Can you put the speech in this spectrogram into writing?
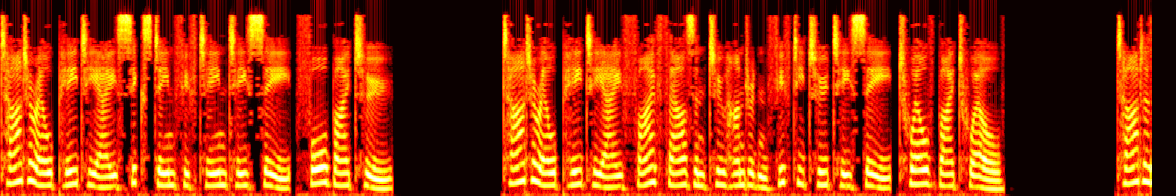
Tata LPTA 1615 TC 4x2 Tata LPTA 5252 TC 12 by 12 Tata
